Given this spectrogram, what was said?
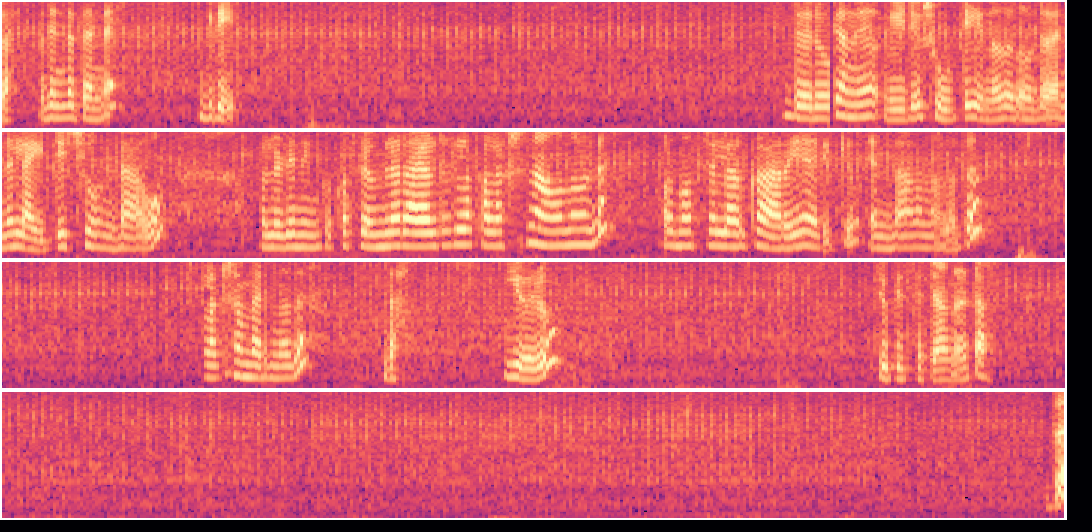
ദാ അതിന്റെ തന്നെ ഗ്രീൻ ഇതൊരു വീഡിയോ ഷൂട്ട് ചെയ്യുന്നത്. അതുകൊണ്ട് തന്നെ ലൈറ്റ് ഇഷ്യൂ ഉണ്ടാവും. ഓൾറെഡി നിങ്ങൾക്കൊക്കെ ഫെമിലർ ആയിട്ടുള്ള കളക്ഷൻ ആവുന്നതുകൊണ്ട് ഓൾമോസ്റ്റ് എല്ലാവർക്കും അറിയായിരിക്കും എന്താണെന്നുള്ളത്. കളക്ഷൻ വരുന്നത് ഇതാ ഈ ഒരു ടു സെറ്റാണ് കേട്ടോ ഇത്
